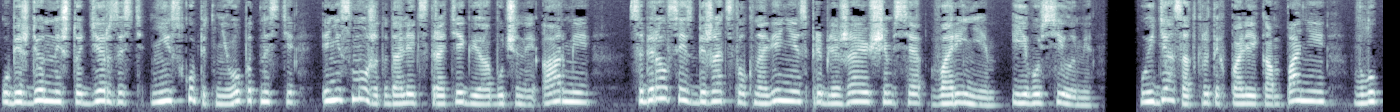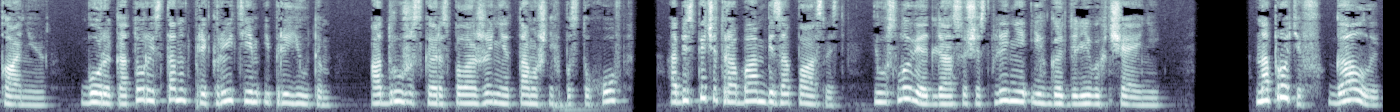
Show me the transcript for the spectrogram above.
убежденный, что дерзость не искупит неопытности и не сможет одолеть стратегию обученной армии, собирался избежать столкновения с приближающимся Варинием и его силами, уйдя с открытых полей кампании в Луканию, горы которой станут прикрытием и приютом, а дружеское расположение тамошних пастухов обеспечит рабам безопасность и условия для осуществления их горделивых чаяний. Напротив, галлы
